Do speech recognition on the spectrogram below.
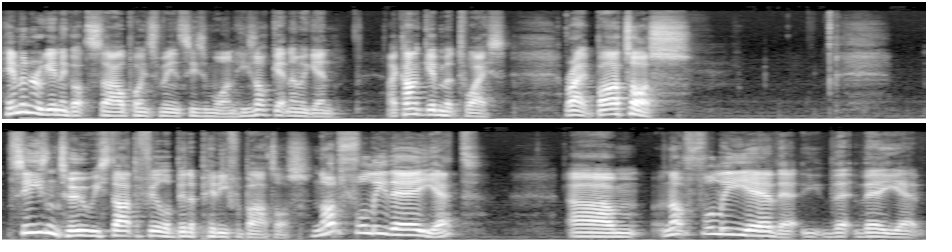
Him and Regina got style points for me in season one. He's not getting them again. I can't give him it twice. Right, Bartos. Season two, we start to feel a bit of pity for Bartos. Not fully there yet. Um, not fully yeah there, there yet.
